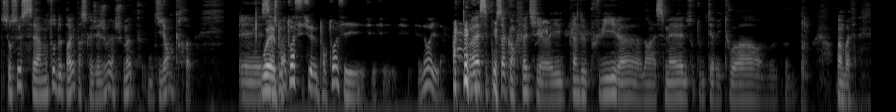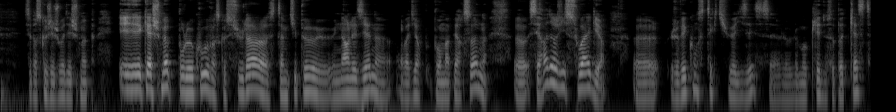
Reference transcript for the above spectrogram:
Sur ce, c'est à mon tour de parler parce que j'ai joué un shmup Diancre ouais, pour toi, c'est pour toi, c'est Noël. ouais, c'est pour ça qu'en fait, il y, a eu plein de pluie là dans la semaine sur tout le territoire. Enfin bref, c'est parce que j'ai joué des shmups. Et quel shmup pour le coup, parce que celui-là, c'était un petit peu une arlésienne, on va dire pour ma personne. Euh, c'est Radoji Swag. Euh, je vais contextualiser, c'est le, mot-clé de ce podcast,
